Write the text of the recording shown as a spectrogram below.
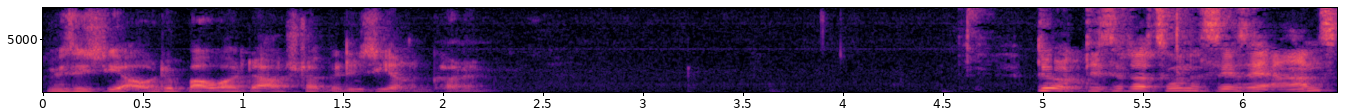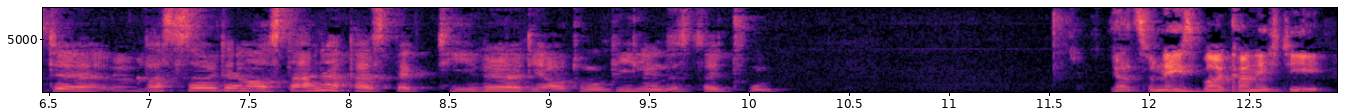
wie sich die Autobauer da stabilisieren können. Dirk, die Situation ist sehr, sehr ernst. Äh, was soll denn aus deiner Perspektive die Automobilindustrie tun? Ja, zunächst mal kann ich die,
